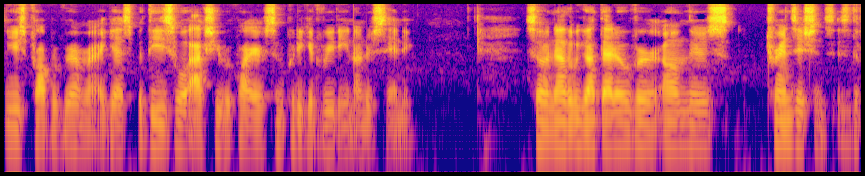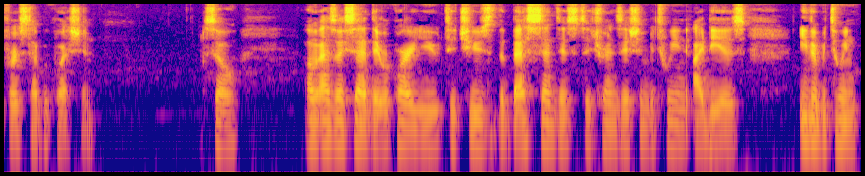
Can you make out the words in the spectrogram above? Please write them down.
use proper grammar, I guess. But these will actually require some pretty good reading and understanding. So now that we got that over, um, there's transitions is the first type of question. So um, as I said, they require you to choose the best sentence to transition between ideas, either between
